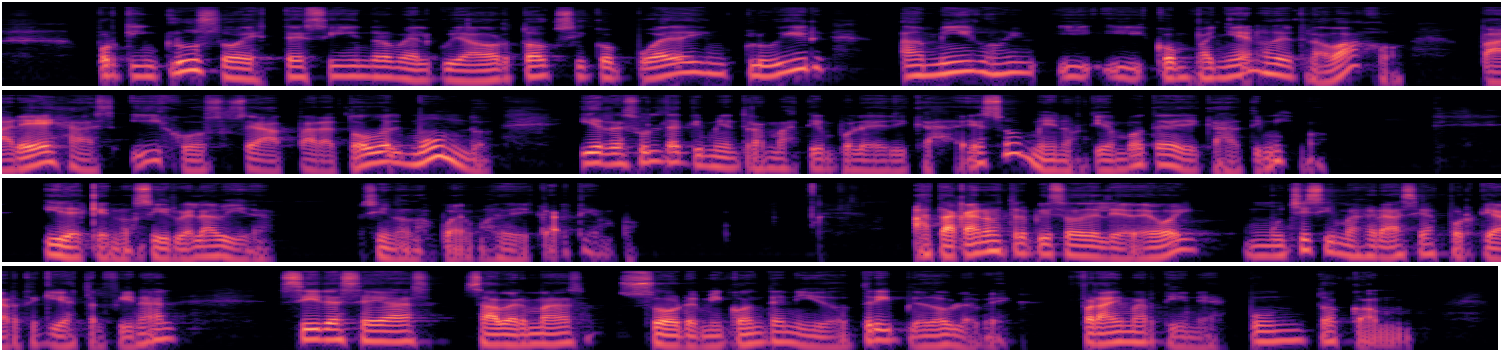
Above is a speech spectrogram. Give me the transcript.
Porque incluso este síndrome del cuidador tóxico puede incluir amigos y, compañeros de trabajo parejas, hijos, o sea, para todo el mundo. Y resulta que mientras más tiempo le dedicas a eso, menos tiempo te dedicas a ti mismo. ¿Y de qué nos sirve la vida si no nos podemos dedicar tiempo? Hasta acá nuestro episodio del día de hoy. Muchísimas gracias por quedarte aquí hasta el final. Si deseas saber más sobre mi contenido, www.fraymartinez.com.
